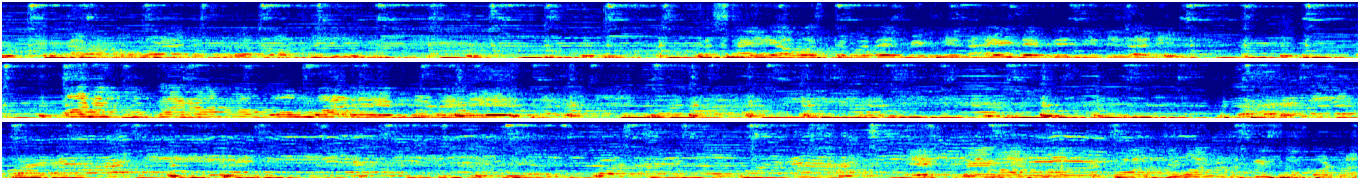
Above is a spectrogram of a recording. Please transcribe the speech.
तुकाराम ओमाळ्याने घडत वाचली तशाही अवस्थेमध्ये मिठी नाही त्याची दिली झाली. त्याच्यावर जीवन हाती सापडला.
